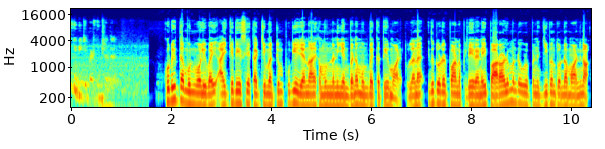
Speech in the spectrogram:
தெரிவிக்கப்படுகின்றது. குறித்த முன்மொழிவை ஐக்கிய தேசிய கட்சி மற்றும் புதிய ஜனநாயக முன்னணி என்பன முன்வைக்க தீர்மானித்துள்ளன. இது தொடர்பான பிரேரணை பாராளுமன்ற உறுப்பினர் ஜீவன் தொண்டமானினால்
